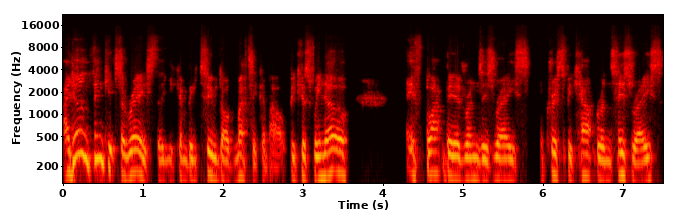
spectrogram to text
I don't think it's a race that you can be too dogmatic about because we know if Blackbeard runs his race, and Crispy Cat runs his race,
